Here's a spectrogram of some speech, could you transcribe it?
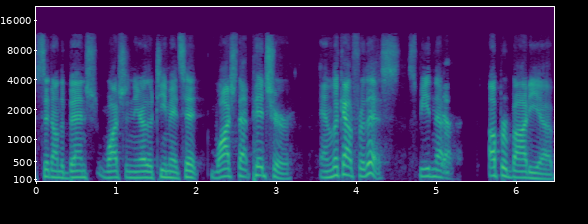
sit on the bench watching the other teammates hit, watch that pitcher and look out for this, speeding that Yeah. upper body up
